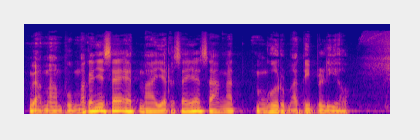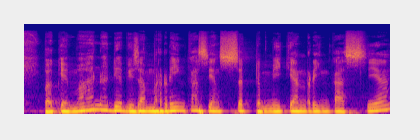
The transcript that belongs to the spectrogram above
nggak mampu makanya saya admire saya sangat menghormati beliau Bagaimana dia bisa meringkas yang sedemikian ringkasnya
